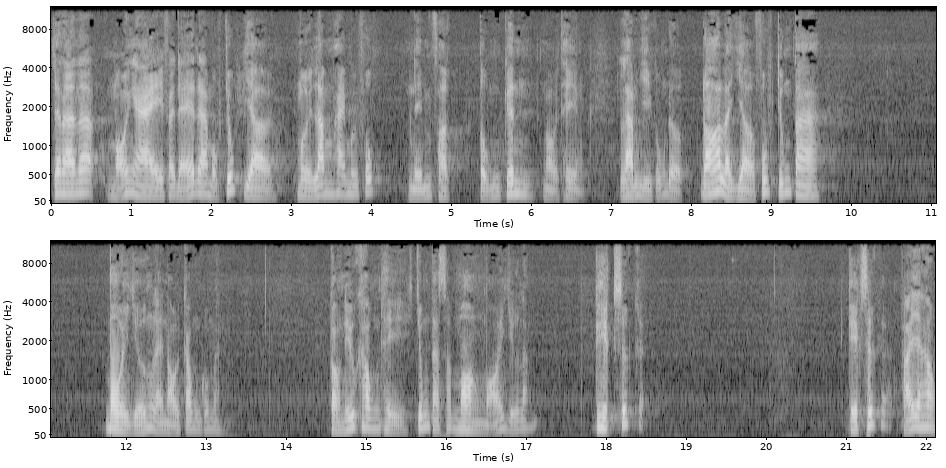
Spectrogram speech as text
Cho nên á mỗi ngày phải để ra một chút giờ 15 20 phút niệm Phật, tụng kinh, ngồi thiền, làm gì cũng được. Đó là giờ phút chúng ta bồi dưỡng lại nội công của mình. Còn nếu không thì chúng ta sẽ mòn mỏi dữ lắm. Kiệt sức. Kiệt sức phải vậy không?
